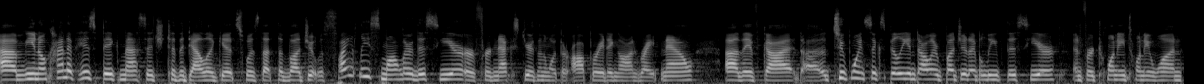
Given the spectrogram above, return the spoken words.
Um, you know, kind of his big message to the delegates was that the budget was slightly smaller this year or for next year than what they're operating on right now. Uh, they've got a $2.6 billion budget, I believe, this year, and for 2021,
